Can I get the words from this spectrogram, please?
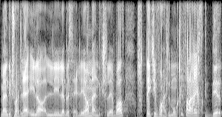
ما عندكش واحد العائلة اللي لاباس عليها ما عندكش les bases وتحطيتي في واحد الموقف راه غير خصك دير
